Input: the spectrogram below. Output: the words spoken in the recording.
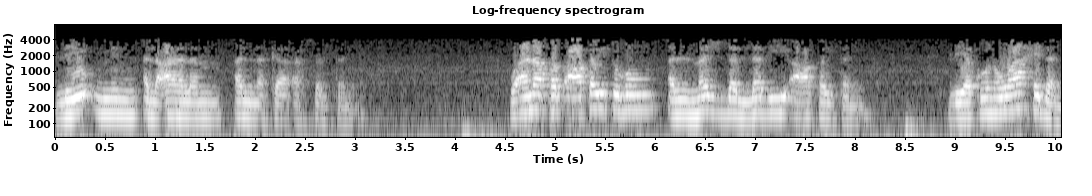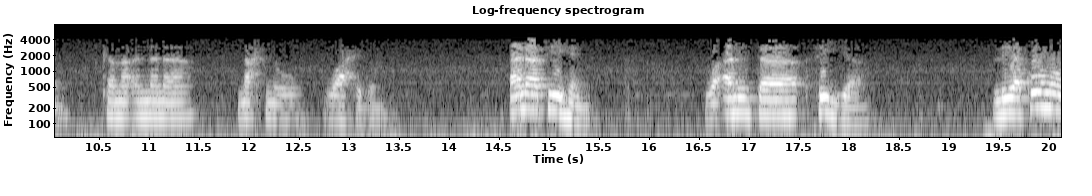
ليؤمن العالم أنك أرسلتني. وأنا قد أعطيتهم المجد الذي أعطيتني. ليكونوا واحدا كما أننا نحن واحد. أنا فيهم وأنت في. ليكونوا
